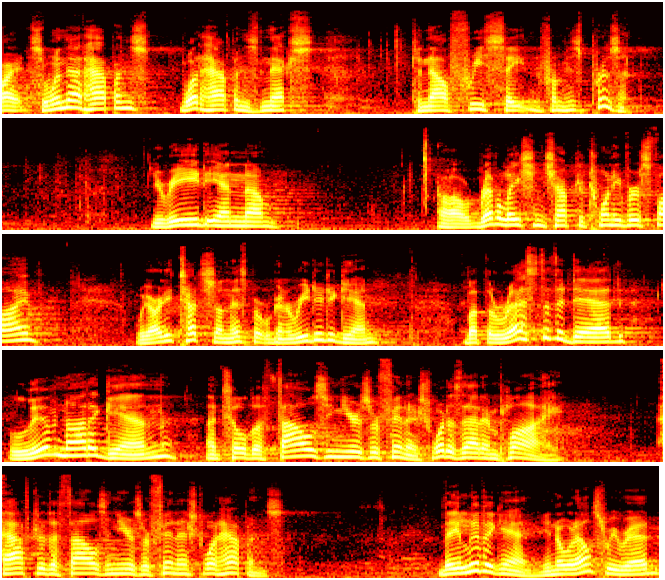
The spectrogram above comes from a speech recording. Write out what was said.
right, so when that happens, what happens next to now free Satan from his prison. You read in um, uh, Revelation chapter 20, verse 5. We already touched on this, but we're going to read it again. But the rest of the dead live not again until the thousand years are finished. What does that imply? After the thousand years are finished, what happens? They live again. You know what else we read?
